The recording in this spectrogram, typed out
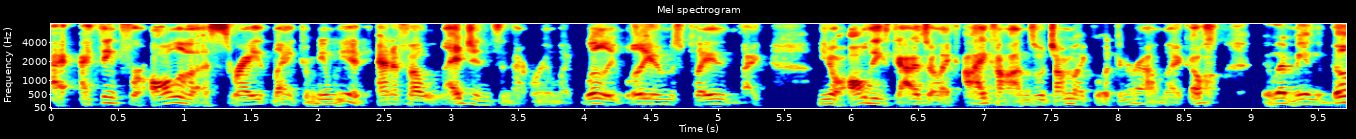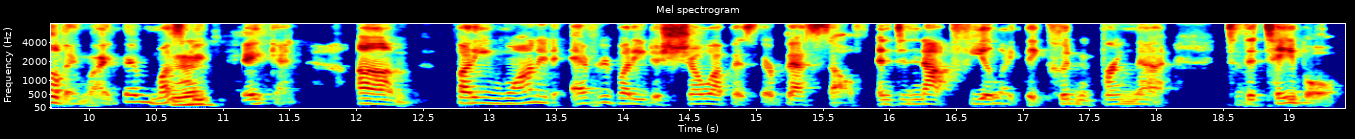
I, think for all of us, right? Like, I mean, we had NFL legends in that room, like Willie Williams played, like, you know, all these guys are like icons, which I'm like looking around, like, oh, they let me in the building, like they must be taken. Um, but he wanted everybody to show up as their best self and to not feel like they couldn't bring that to the table.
